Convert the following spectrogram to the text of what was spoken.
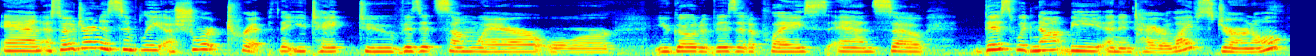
And a sojourn is simply a short trip that you take to visit somewhere or you go to visit a place. And so this would not be an entire life's journal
